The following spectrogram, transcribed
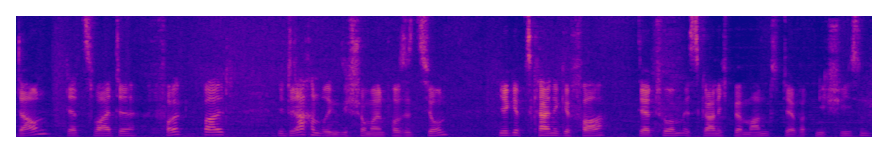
down, der zweite folgt bald. Die Drachen bringen sich schon mal in Position. Hier gibt es keine Gefahr. Der Turm ist gar nicht bemannt, der wird nicht schießen.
